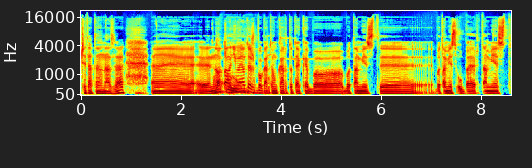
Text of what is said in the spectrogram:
czyta tę nazwę. E, no to oni mają też bogatą kartotekę, bo, bo tam jest bo tam jest Uber, tam jest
